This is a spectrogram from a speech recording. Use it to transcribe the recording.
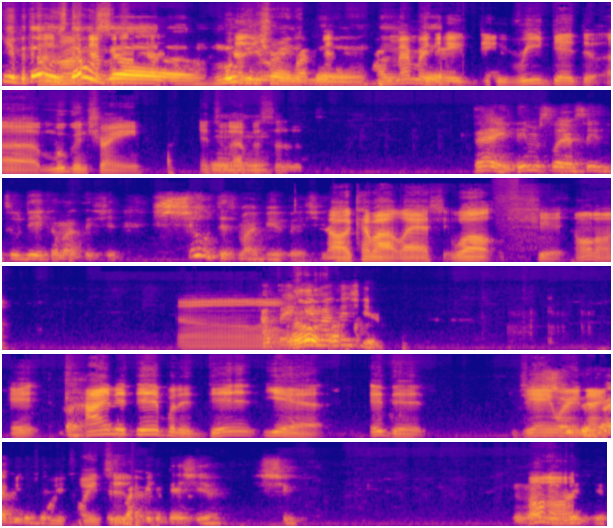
Yeah, but that was that was uh Because movie you training. remember, then. remember Yeah. they, they redid the uh Mugen Train into Mhm. episodes. Dang, Demon Slayer season two did come out this year. Shoot, this might be a bitch. No, it came out last year. Well, shit. Hold on. Um, I think it came out this year. It kind of did, but it did. Yeah, it did. January Shoot, 9th, might be the best- This 2022. might be the best year. Shoot. Hold on. best year.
